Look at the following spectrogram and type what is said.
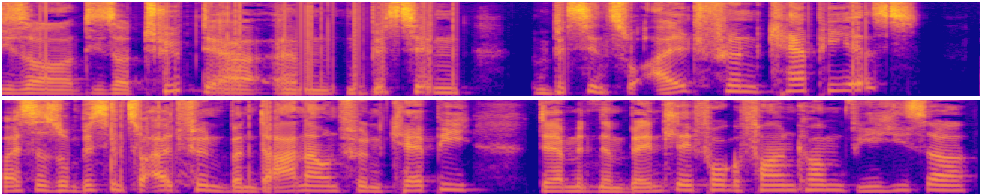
dieser, dieser Typ, der ähm, ein bisschen, ein bisschen zu alt für ein Cappy ist. Weißt du, so ein bisschen zu alt für ein Bandana und für ein Cappy, der mit einem Bentley vorgefahren kommt. Wie hieß er?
